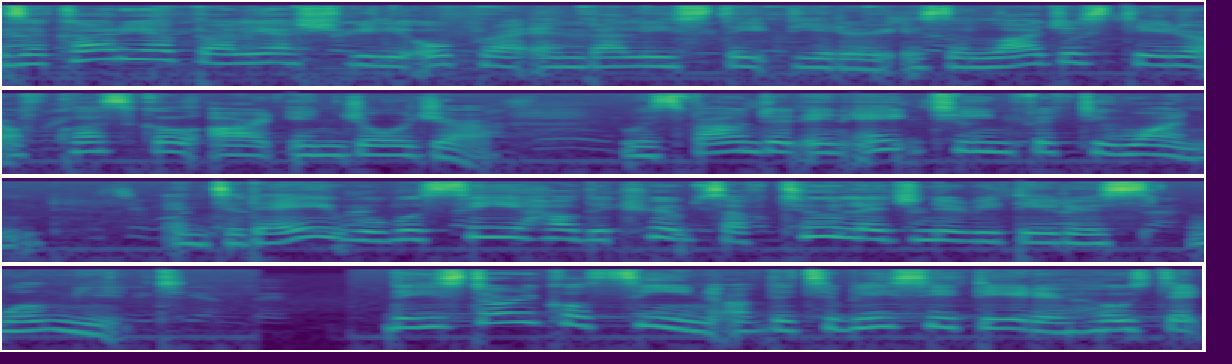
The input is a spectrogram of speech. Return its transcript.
Zakaria Paliashvili Opera and Ballet State Theatre is the largest theatre of classical art in Georgia. It was founded in 1851, and today we will see how the troops of two legendary theatres will meet. The historical scene of the Tbilisi Theatre hosted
